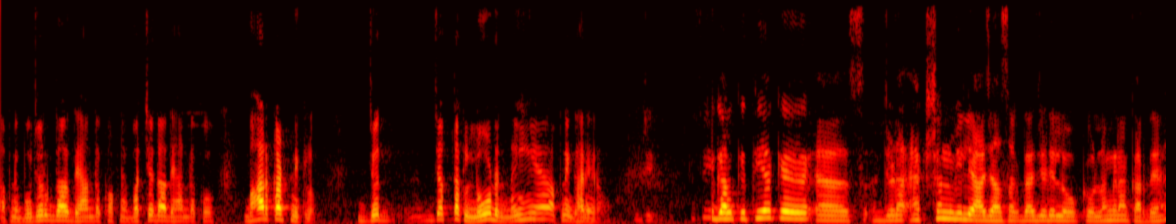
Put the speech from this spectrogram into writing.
ਆਪਣੇ ਬਜ਼ੁਰਗ ਦਾ ਧਿਆਨ ਰੱਖੋ ਆਪਣੇ ਬੱਚੇ ਦਾ ਧਿਆਨ ਰੱਖੋ ਬਾਹਰ ਕੱਟ ਨਿਕਲੋ ਜੋ ਜਦ ਤੱਕ ਲੋਡ ਨਹੀਂ ਹੈ ਆਪਣੇ ਘਰੇ ਰਹੋ ਜੀ ਤੁਸੀਂ ਗੱਲ ਕੀਤੀ ਹੈ ਕਿ ਜਿਹੜਾ ਐਕਸ਼ਨ ਵੀ ਲਿਆ ਜਾ ਸਕਦਾ ਜਿਹੜੇ ਲੋਕ ਉਲੰਘਣਾ ਕਰਦੇ ਆ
